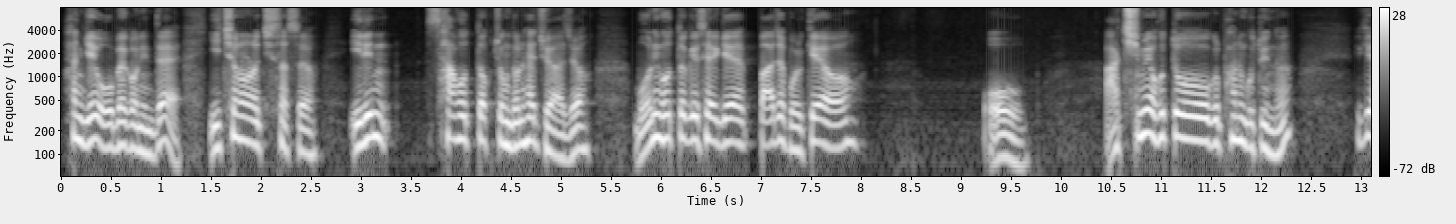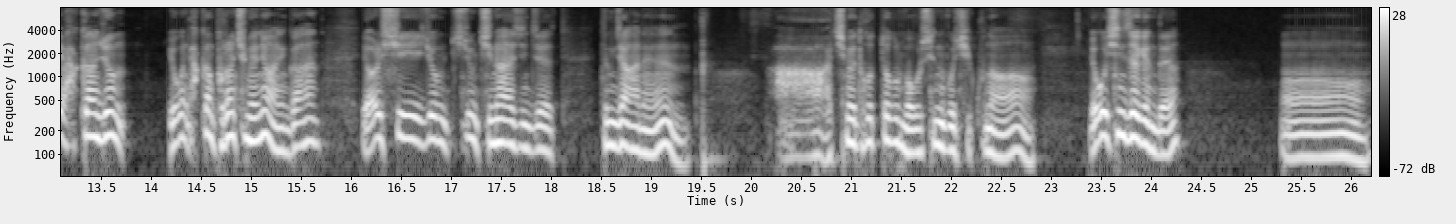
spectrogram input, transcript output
한 개에 500원인데 2,000원어치 샀어요. 1인 4호떡 정도는 해줘야죠. 모닝 호떡이 3개 빠져볼게요. 오. 아침에 호떡을 파는 곳도 있나요? 이게 약간 좀, 요건 약간 브런치 메뉴 아닌가? 한 10시 좀, 좀 지나야지 이제 등장하는, 아, 아침에도 호떡을 먹을 수 있는 곳이 있구나. 요거 신세계인데요? 어,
